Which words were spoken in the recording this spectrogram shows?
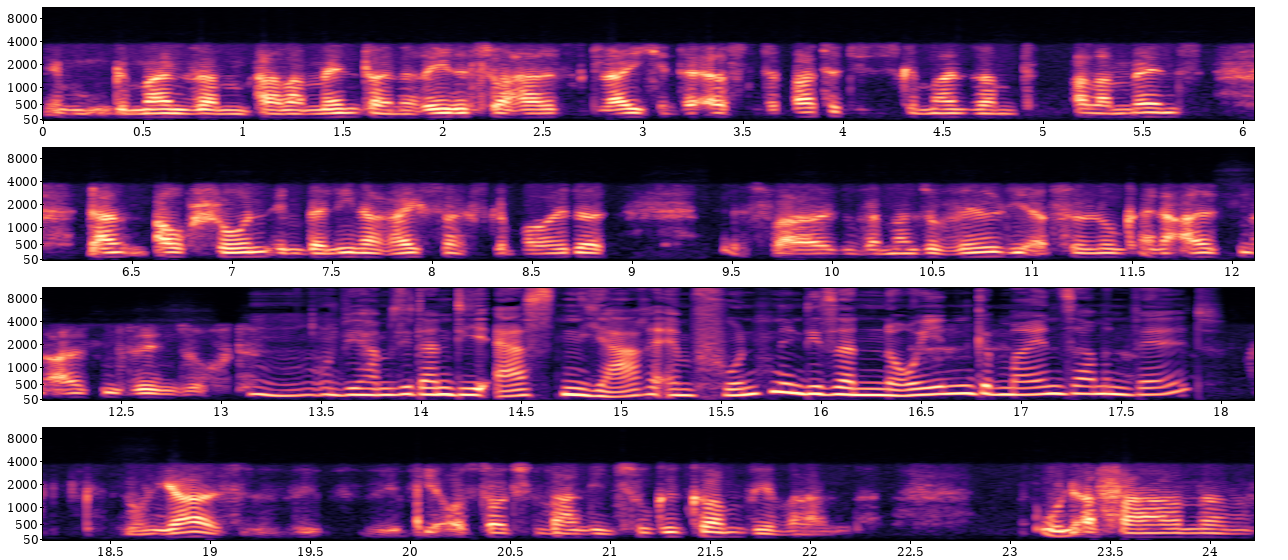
im gemeinsamen Parlament eine Rede zu halten, gleich in der ersten Debatte dieses gemeinsamen Parlaments, dann auch schon im Berliner Reichstagsgebäude. Es war, wenn man so will, die Erfüllung einer alten, alten Sehnsucht. Mhm. Und wie haben Sie dann die ersten Jahre empfunden in dieser neuen gemeinsamen Welt? Nun ja, es, wir Ostdeutschen waren hinzugekommen, wir waren unerfahrene,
